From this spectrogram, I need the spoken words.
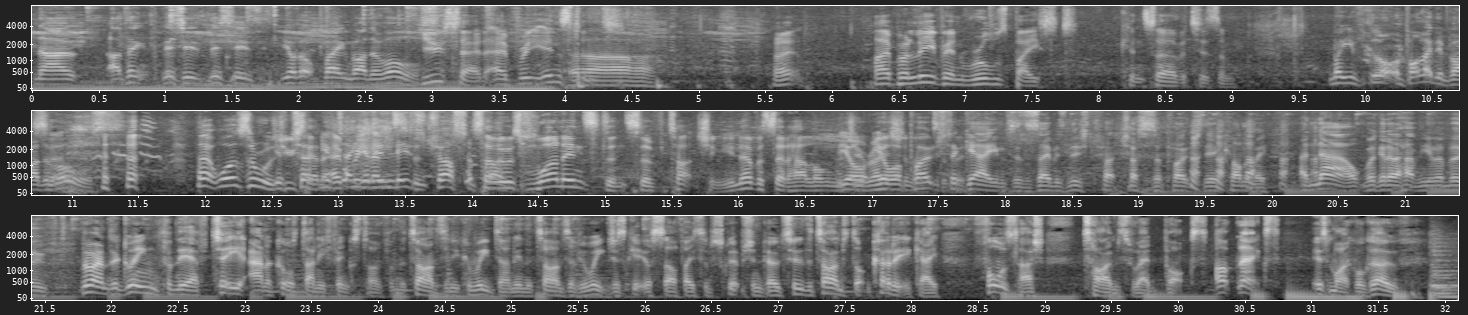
No, I think this is this is you're not playing by the rules. You said every instant. Ah. right. I believe in rules-based conservatism. well, you've not abided by the So- rules. That was the rules. You've you ta- said you've every taken a Liz. Truss so there was one instance of touching. You never said how long the your, duration. your approach to to be. games is the same as Liz Tr- Truss's approach to the economy. and now we're going to have you removed. Miranda Green from the FT, and of course Danny Finkelstein from the Times. And you can read Danny in the Times every week. Just get yourself a subscription. Go to thetimes.co.uk forward slash Times Red Box. Up next is Michael Gove.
